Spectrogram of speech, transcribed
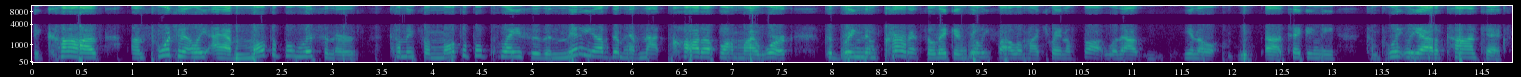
because, unfortunately, I have multiple listeners coming from multiple places, and many of them have not caught up on my work to bring them current so they can really follow my train of thought without, you know, uh, taking me completely out of context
